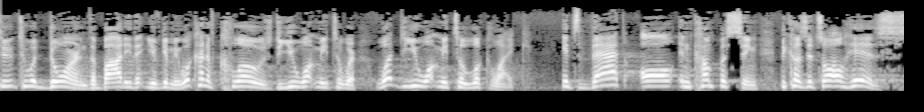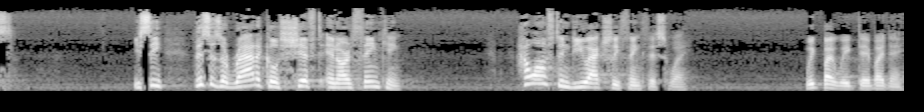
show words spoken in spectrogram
to, to adorn the body that you've given me? What kind of clothes do you want me to wear? What do you want me to look like? It's that all encompassing because it's all His. You see, this is a radical shift in our thinking. How often do you actually think this way? Week by week, day by day.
